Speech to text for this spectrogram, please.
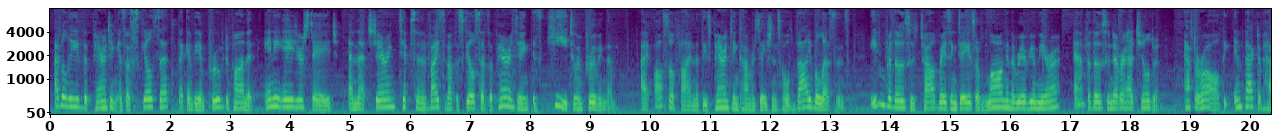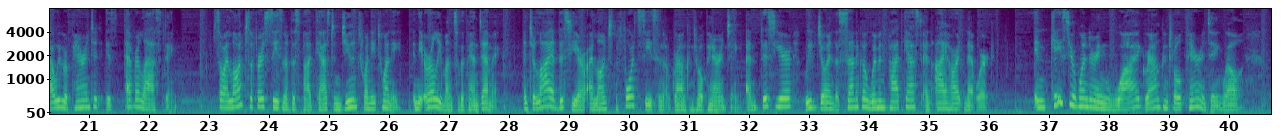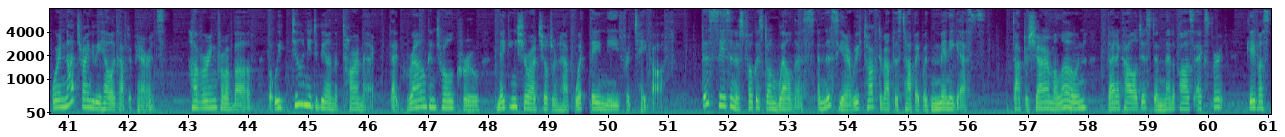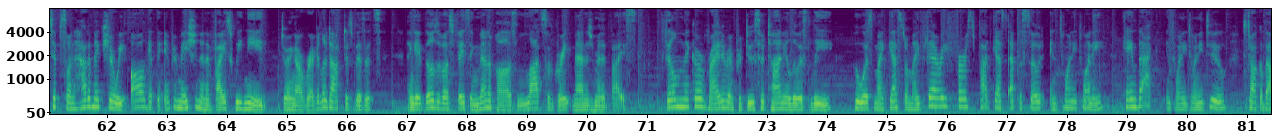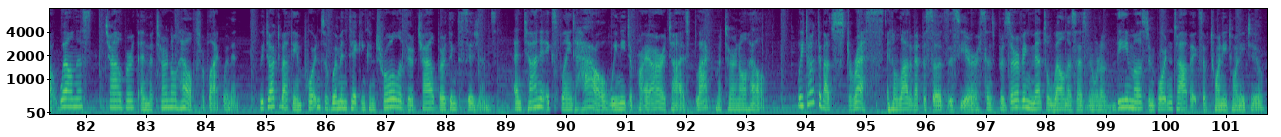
I believe that parenting is a skill set that can be improved upon at any age or stage, and that sharing tips and advice about the skill sets of parenting is key to improving them. I also find that these parenting conversations hold valuable lessons, even for those whose child raising days are long in the rearview mirror, and for those who never had children. After all, the impact of how we were parented is everlasting. So I launched the first season of this podcast in June 2020, in the early months of the pandemic. In July of this year, I launched the fourth season of Ground Control Parenting, and this year we've joined the Seneca Women Podcast and iHeart Network. In case you're wondering why Ground Control Parenting, well, we're not trying to be helicopter parents, hovering from above, but we do need to be on the tarmac, that ground control crew, making sure our children have what they need for takeoff. This season is focused on wellness, and this year we've talked about this topic with many guests. Dr. Sharon Malone, gynecologist and menopause expert, gave us tips on how to make sure we all get the information and advice we need during our regular doctor's visits, and gave those of us facing menopause lots of great management advice. Filmmaker, writer, and producer Tanya Lewis Lee, who was my guest on my very first podcast episode in 2020, came back in 2022 to talk about wellness, childbirth, and maternal health for Black women. We talked about the importance of women taking control of their childbirthing decisions, and Tanya explained how we need to prioritize Black maternal health. We talked about stress in a lot of episodes this year, since preserving mental wellness has been one of the most important topics of 2022.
